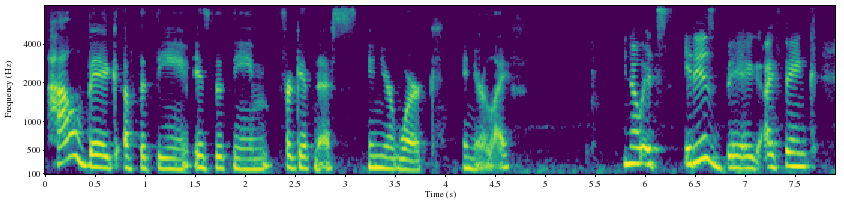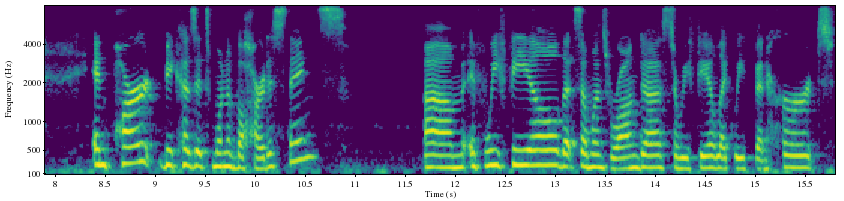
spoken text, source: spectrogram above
How big of the theme is the theme forgiveness in your work, in your life? You know, it's it is big. I think in part because it's one of the hardest things. Um, if we feel that someone's wronged us or we feel like we've been hurt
